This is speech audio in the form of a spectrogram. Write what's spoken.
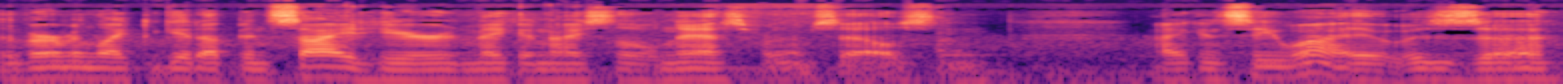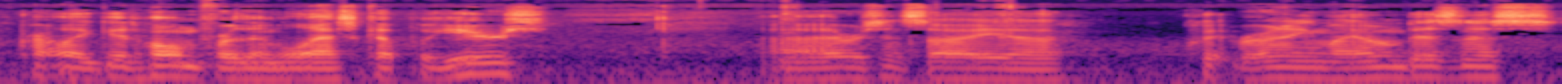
the vermin like to get up inside here and make a nice little nest for themselves. And I can see why. It was uh, probably a good home for them the last couple of years. Uh, ever since I uh, quit running my own business,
